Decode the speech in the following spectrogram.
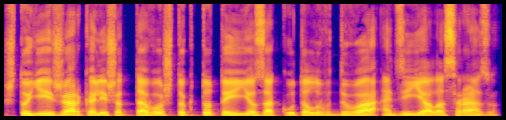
что ей жарко лишь от того, что кто-то ее закутал в два одеяла сразу.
